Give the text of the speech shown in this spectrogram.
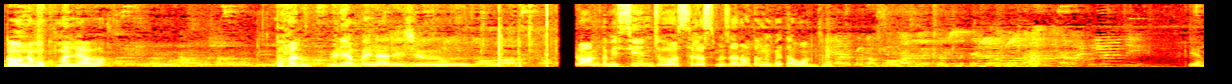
ઘઉંના મુખમાં લે આવો. તો સારું વીડિયો બના રહેજો. મિત્રો, આમ તમે સીન જો સરસ મજાનો તમને બતાવું આમ જો. કેમ?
